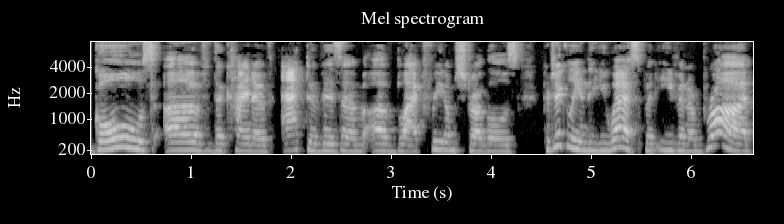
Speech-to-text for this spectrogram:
goals of the kind of activism of Black freedom struggles, particularly in the US, but even abroad,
